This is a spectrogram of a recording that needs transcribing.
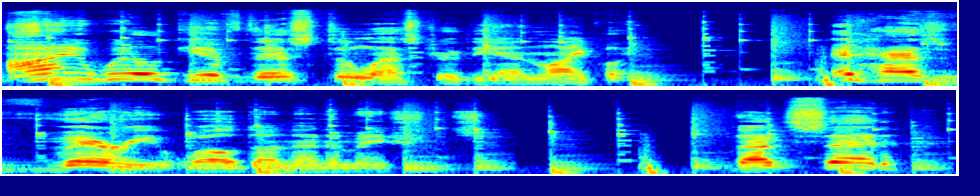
I will give this to Lester the Unlikely. It has very well done animations. That said,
